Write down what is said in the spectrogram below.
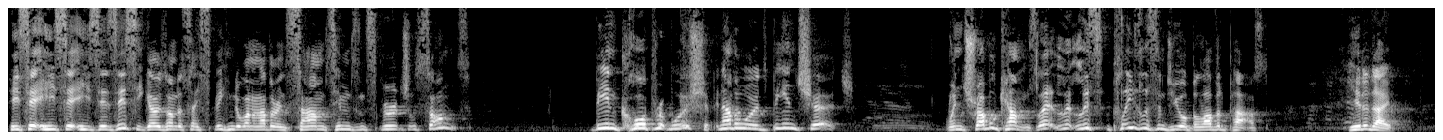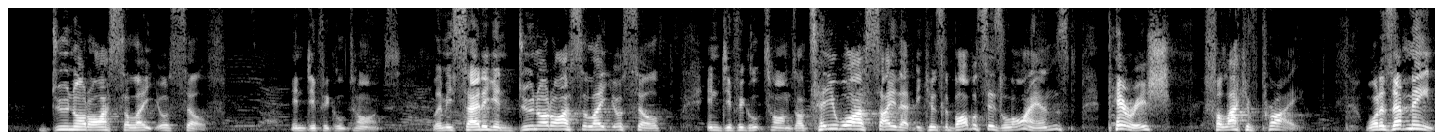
he, said, he, said, he says this. He goes on to say, speaking to one another in psalms, hymns, and spiritual songs. Be in corporate worship. In other words, be in church. When trouble comes, let, let, listen, please listen to your beloved pastor here today. Do not isolate yourself in difficult times. Let me say it again. Do not isolate yourself in difficult times. I'll tell you why I say that because the Bible says lions perish for lack of prey. What does that mean?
